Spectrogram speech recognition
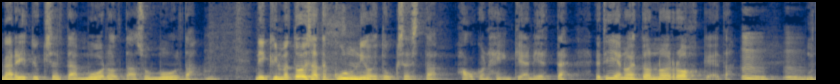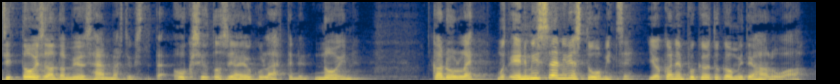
väritykseltään, muodoltaan sun muulta. Niin kyllä mä toisaalta kunnioituksesta haukon henkeäni, että, että hienoa, että on noin rohkeita. Mm, mm. Mutta sitten toisaalta myös hämmästyksestä, että onko jo tosiaan joku lähtenyt noin kadulle, mutta en missään nimessä tuomitse. Jokainen pukeutukoon miten haluaa.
